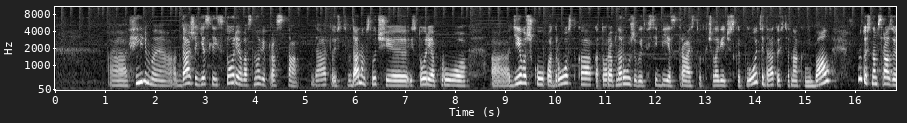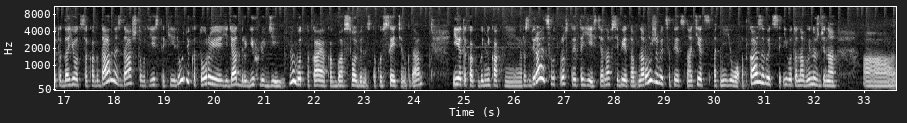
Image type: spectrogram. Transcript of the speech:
э, фильмы, даже если история в основе проста. Да? То есть в данном случае история про девушку, подростка, которая обнаруживает в себе страсть вот к человеческой плоти, да, то есть она каннибал. Ну, то есть нам сразу это дается как данность, да, что вот есть такие люди, которые едят других людей. Ну, вот такая как бы особенность, такой сеттинг, да. И это как бы никак не разбирается, вот просто это есть. И она в себе это обнаруживает, соответственно, отец от нее отказывается, и вот она вынуждена а,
